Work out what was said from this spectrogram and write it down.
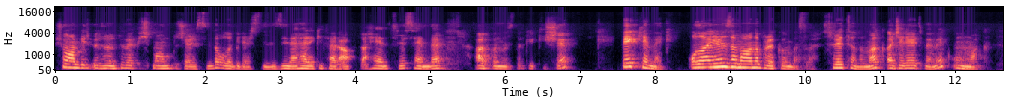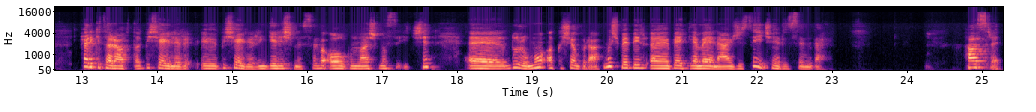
şu an bir üzüntü ve pişmanlık içerisinde olabilirsiniz. Yine her iki tarafta hem siz hem de aklınızdaki kişi. Beklemek. Olayların zamana bırakılması, süre tanımak, acele etmemek, ummak. Her iki tarafta bir şeyleri e, bir şeylerin gelişmesi ve olgunlaşması için e, durumu akışa bırakmış ve bir e, bekleme enerjisi içerisinde. Hasret,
